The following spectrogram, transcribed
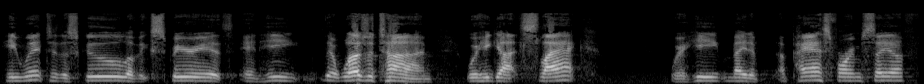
He went to the school of experience, and he there was a time where he got slack, where he made a, a pass for himself,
